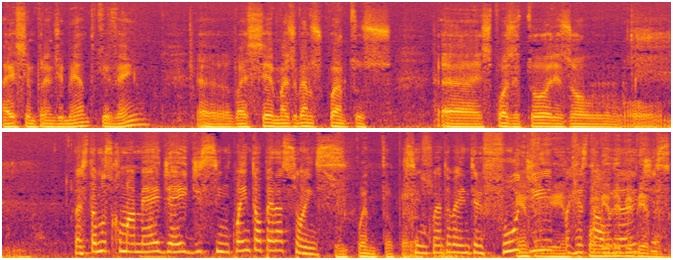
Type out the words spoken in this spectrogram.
a esse empreendimento que vem. Uh, vai ser mais ou menos quantos uh, expositores ou, ou, Nós estamos com uma média aí de 50 operações. 50 operações. 50 entre food, entre, entre restaurantes,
